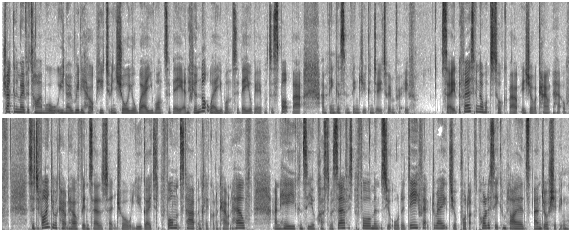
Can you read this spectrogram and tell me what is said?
tracking them over time will, you know, really help you to ensure you're where you want to be. And if you're not where you want to be, you'll be able to spot that and think of some things you can do to improve. So, the first thing I want to talk about is your account health. So, to find your account health in Seller Central, you go to the Performance tab and click on Account Health. And here you can see your customer service performance, your order defect rates, your product policy compliance, and your shipping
